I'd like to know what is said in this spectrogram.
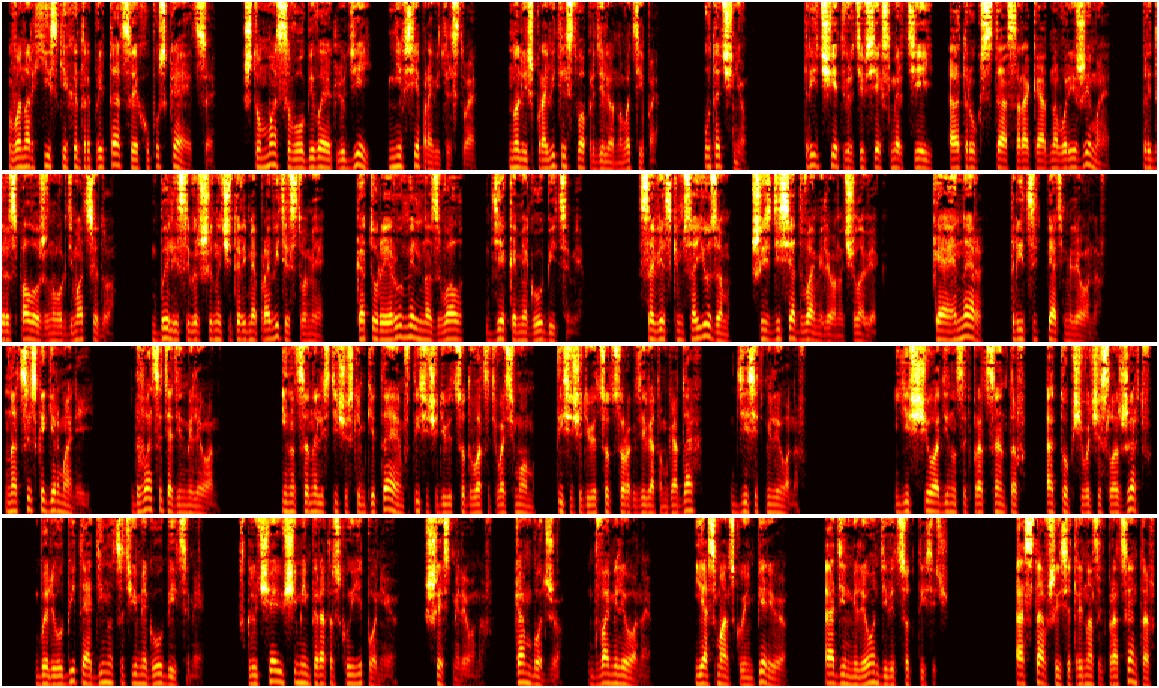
В анархистских интерпретациях упускается, что массово убивают людей не все правительства, но лишь правительство определенного типа. Уточню. Три четверти всех смертей от рук 141 режима, предрасположенного к демоциду, были совершены четырьмя правительствами, которые Румель назвал декамегоубийцами. Советским Союзом 62 миллиона человек, КНР 35 миллионов, нацистской Германией 21 миллион, и националистическим Китаем в 1928-1949 годах 10 миллионов. Еще 11% от общего числа жертв были убиты 11 мегаубийцами, включающими императорскую Японию – 6 миллионов, Камбоджу – 2 миллиона и Османскую империю – 1 миллион 900 тысяч. Оставшиеся 13%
